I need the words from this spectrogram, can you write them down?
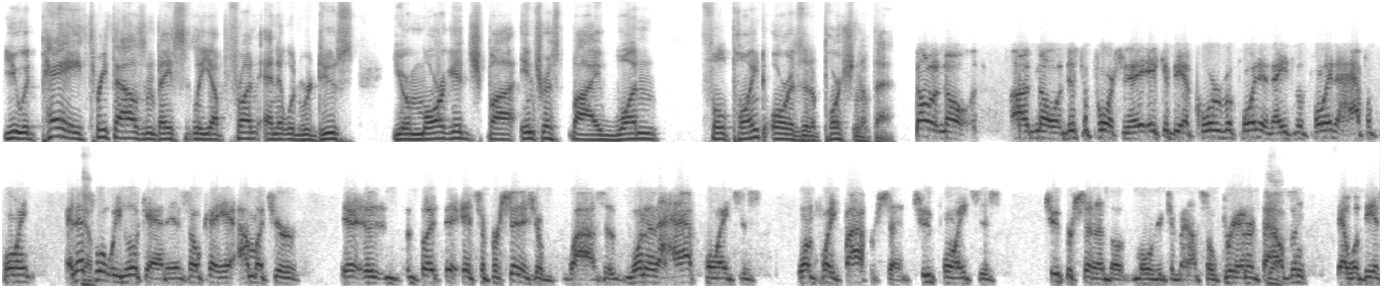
you would pay three thousand basically up front, and it would reduce your mortgage by interest by one full point, or is it a portion of that? No, no, uh, no, just a portion. It, it, could be a quarter of a point, an eighth of a point, a half a point, and that's yep. what we look at is okay, how much you're. Uh, but it's a percentage of wise. One and a half points is 1.5 percent. Two points is two percent of the mortgage amount. So 300,000, yep. that would be a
